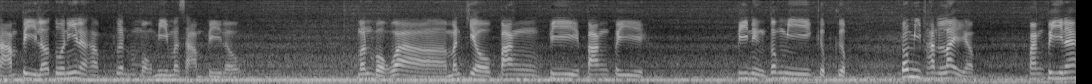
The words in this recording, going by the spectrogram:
สามปีแล้วตัวนี้แหละครับ เพื่อนผมบอกมีมาสามปีแล้ว มันบอกว่ามันเกี่ยวปังปีปังปี ปีหนึ่งต้องมีเกือบเกือบต้องมีพันไร่ครับปังปีนะ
